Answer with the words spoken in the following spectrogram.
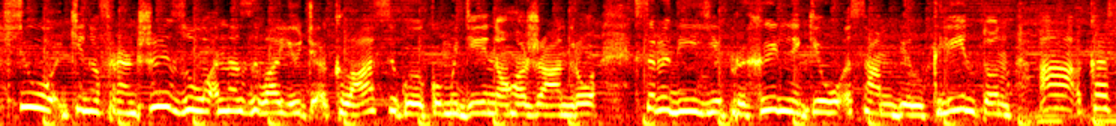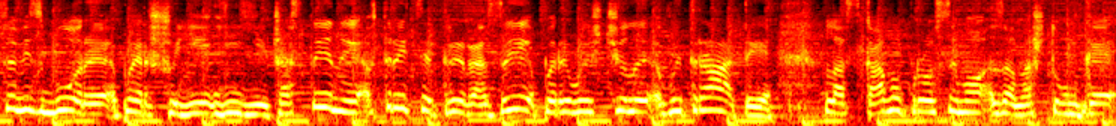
Цю кінофраншизу називають класикою комедійного жанру. Серед її прихильників сам Білл Клінтон. А касові збори першої її частини в 33 рази перевищили витрати. Ласкаво просимо за лаштунки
